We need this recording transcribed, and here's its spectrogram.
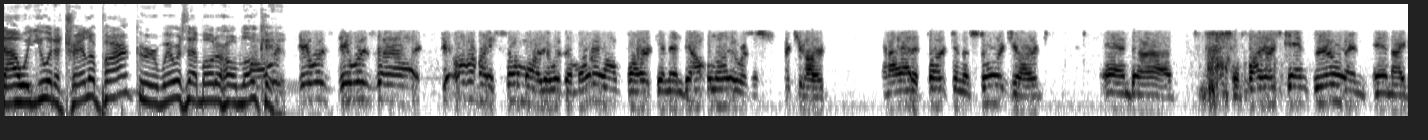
Now, were you in a trailer park, or where was that motorhome located? It was it was uh, over by Sylmar. There was a motorhome park, and then down below there was a storage yard. and I had it parked in the storage yard. And uh, the fires came through, and, and I,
